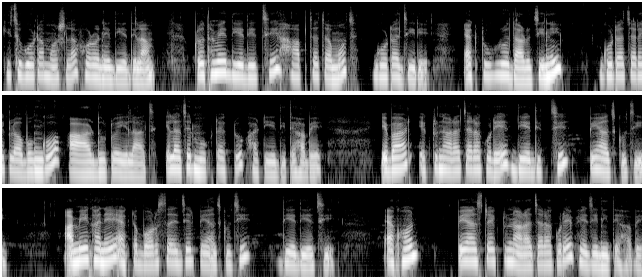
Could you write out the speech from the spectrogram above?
কিছু গোটা মশলা ফোড়নে দিয়ে দিলাম। প্রথমে দিয়ে দিচ্ছি হাফ চা চামচ গোটা জিরে, এক টুকরো দারুচিনি গোটা চারেক লবঙ্গ আর দুটো এলাচ। এলাচের মুখটা একটু ফাটিয়ে দিতে হবে। এবার একটু নাড়াচাড়া করে দিয়ে দিচ্ছি পেঁয়াজ কুচি। আমি এখানে একটা বড় সাইজের পেঁয়াজ কুচি দিয়ে দিয়েছি। এখন পেঁয়াজটা একটু নাড়াচাড়া করে ভেজে নিতে হবে।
